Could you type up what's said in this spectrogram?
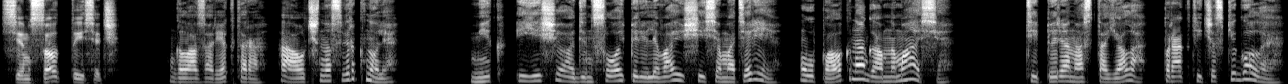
«Семьсот тысяч». Глаза ректора алчно сверкнули. Миг и еще один слой переливающейся материи упал к ногам на Маасе. Теперь она стояла практически голая.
